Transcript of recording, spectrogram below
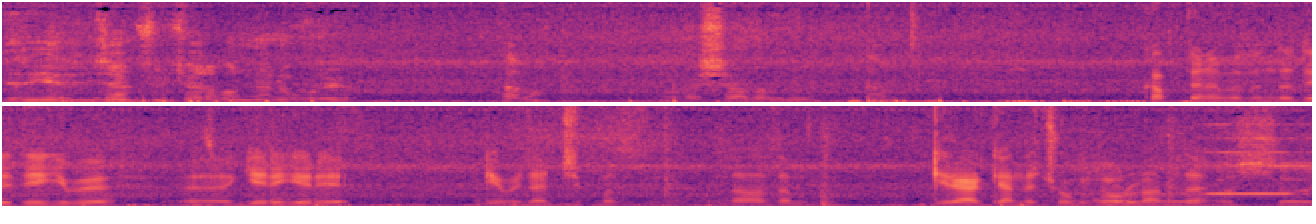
Geri geri ineceğim çünkü arabanın önü vuruyor. Tamam. Aşağıda vuruyor. Tamam. Kaptanımızın da dediği gibi e, geri geri gemiden çıkması lazım. Girerken de çok zorlandı. Aşağı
